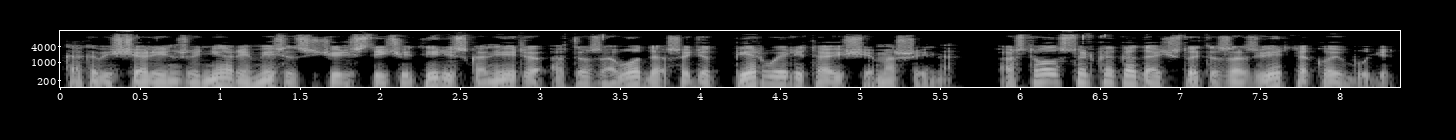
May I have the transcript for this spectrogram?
Как обещали инженеры, месяца через 3-4 с конвейера автозавода сойдет первая летающая машина. Оставалось только гадать, что это за зверь такой будет.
